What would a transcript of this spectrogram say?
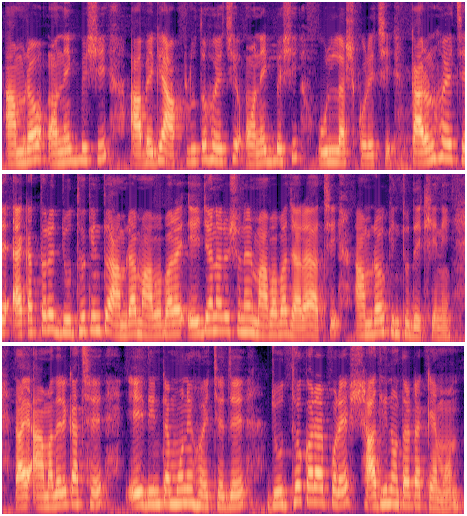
আমরাও অনেক বেশি আবেগে আপ্লুত হয়েছি, অনেক বেশি উল্লাস করেছি। কারণ হয়েছে, একাত্তরের যুদ্ধ কিন্তু আমরা মা বাবারা, এই জেনারেশনের মা বাবা যারা আছি, আমরাও কিন্তু দেখিনি। তাই আমাদের কাছে এই দিনটা মনে হয়েছে যে, যুদ্ধ করার পরে স্বাধীনতাটা কেমন?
